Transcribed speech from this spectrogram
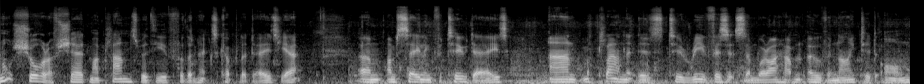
I'm not sure I've shared my plans with you for the next couple of days yet. Um, I'm sailing for two days, and my plan is to revisit somewhere I haven't overnighted on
